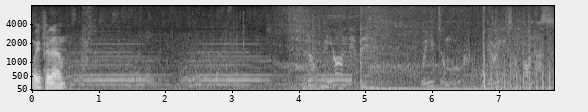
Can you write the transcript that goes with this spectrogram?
Wait for them. Look beyond the veil. We need to move. The ring is upon us.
